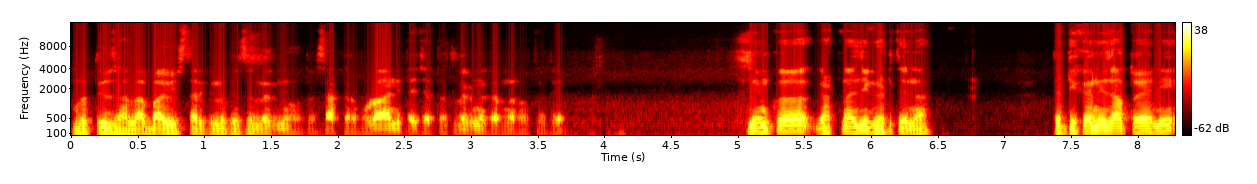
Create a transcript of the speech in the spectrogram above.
मृत्यू झाला. बावीस तारखेला त्याचं लग्न होतं साखरपुडा आणि त्याच्यातच लग्न करणार होतं ते. नेमकं घटना जी घडते ना त्या ठिकाणी जातोय आणि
